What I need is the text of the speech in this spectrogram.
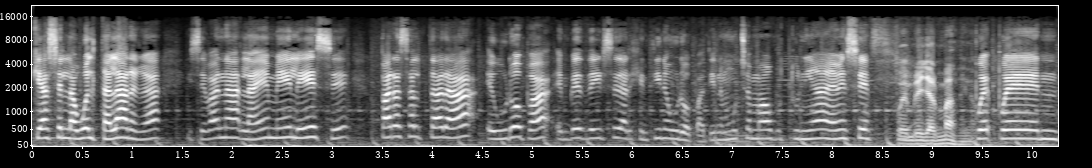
que hacen la vuelta larga y se van a la MLS para saltar a Europa en vez de irse de Argentina a Europa. Tienen muchas más oportunidades a veces Pueden brillar más, digamos. Pue- pueden,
